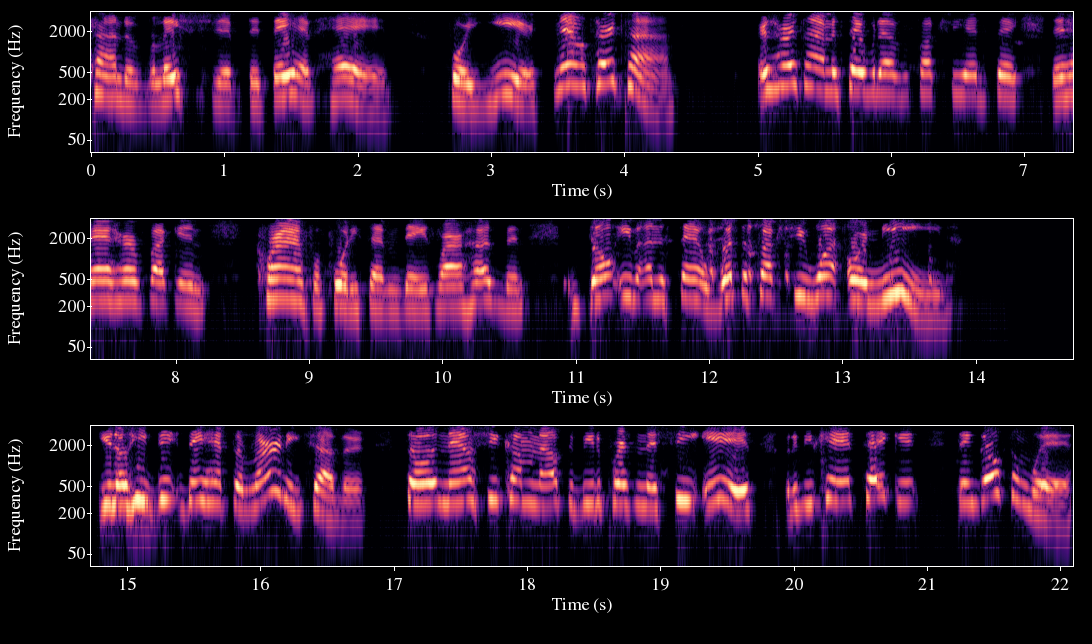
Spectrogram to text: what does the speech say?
kind of relationship that they have had for years. Now it's her time. It's her time to say whatever the fuck she had to say. That had her fucking crying for 47 days while her husband don't even understand what the fuck she want or need. You know, he did, they have to learn each other. So now she coming out to be the person that she is. But if you can't take it, then go somewhere.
